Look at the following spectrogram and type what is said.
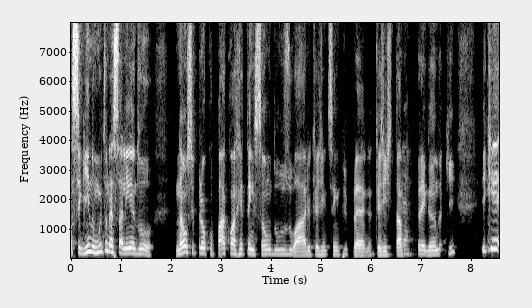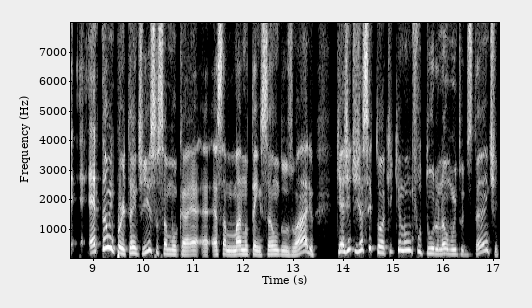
seguindo muito nessa linha do não se preocupar com a retenção do usuário que a gente sempre prega, que a gente está é. pregando aqui. E que é tão importante isso, Samuca, é, é, essa manutenção do usuário, que a gente já citou aqui que num futuro não muito distante,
